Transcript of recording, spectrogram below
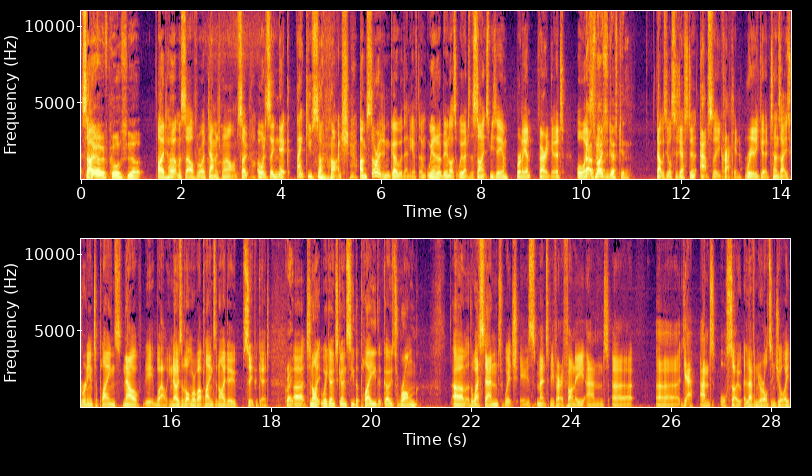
So no, of course not. I'd hurt myself or I'd damage my arm. So I want to say, Nick, thank you so much. I'm sorry I didn't go with any of them. We ended up doing lots. We went to the Science Museum. Brilliant. Very good. Always That was my suggestion. That was your suggestion. Absolutely cracking. Really good. Turns out he's really into planes. Now, well, he knows a lot more about planes than I do. Super good. Great. Uh, tonight, we're going to go and see The Play That Goes Wrong um, at the West End, which is meant to be very funny and. Uh, uh, yeah, and also eleven-year-olds enjoy.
